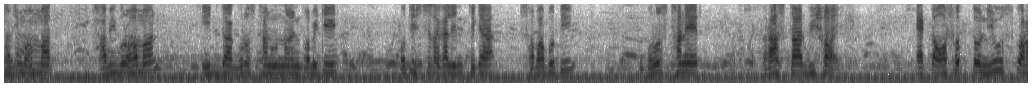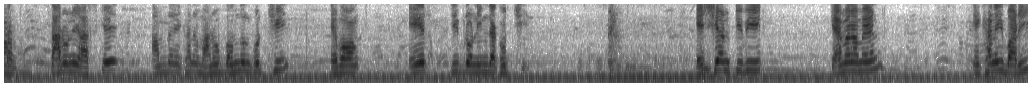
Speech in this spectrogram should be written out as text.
হাজি মোহাম্মদ হাবিবুর রহমান ঈদগাহ গোরস্থান উন্নয়ন কমিটির প্রতিষ্ঠাতাকালীন থেকে সভাপতি। গোরস্থানের রাস্তার বিষয়, একটা অসত্য নিউজ করার কারণে আজকে আমরা এখানে মানববন্ধন করছি এবং এর তীব্র নিন্দা করছি। এশিয়ান টিভির ক্যামেরাম্যান, এখানেই বাড়ি,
